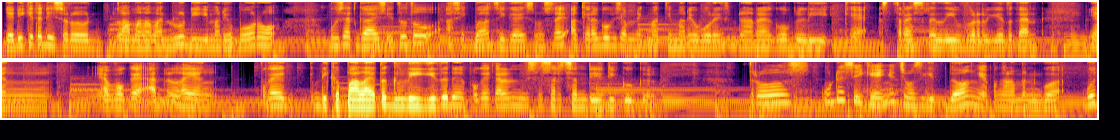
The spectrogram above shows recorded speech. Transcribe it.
Jadi kita disuruh lama-lama dulu di Mario Boro buset guys itu tuh asik banget sih guys. Maksudnya akhirnya gue bisa menikmati Mario Boro yang sebenarnya. Gue beli kayak stress reliever gitu kan. Yang ya pokoknya adalah yang pokoknya di kepala itu geli gitu deh. Pokoknya kalian bisa search sendiri di Google terus udah sih kayaknya cuma segitu doang ya pengalaman gue gue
